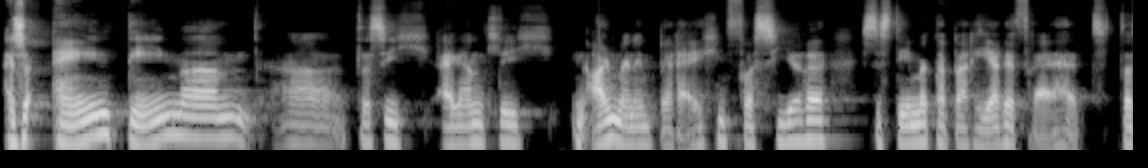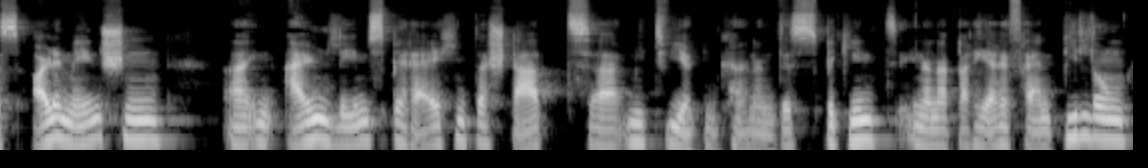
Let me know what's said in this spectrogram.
Also ein Thema, äh, das ich eigentlich in all meinen Bereichen forciere, ist das Thema der Barrierefreiheit, dass alle Menschen äh, in allen Lebensbereichen der Stadt äh, mitwirken können. Das beginnt in einer barrierefreien Bildung,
